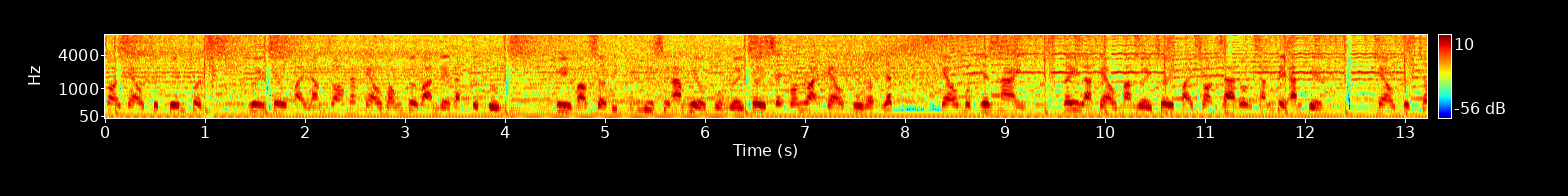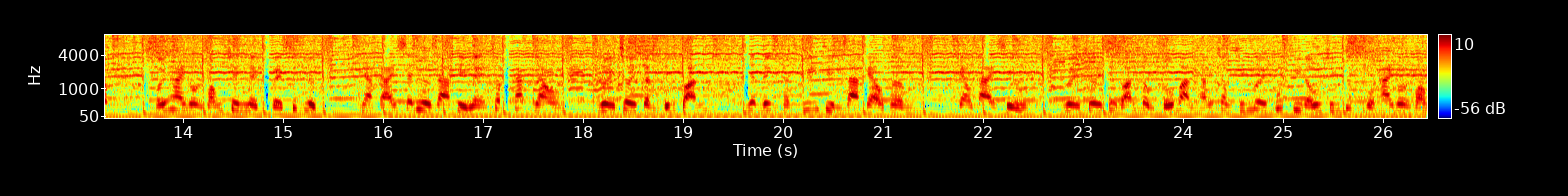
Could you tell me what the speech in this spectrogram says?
soi kèo trực tuyến chuẩn. Người chơi phải nắm rõ các kèo bóng cơ bản để đặt cược đúng. Tùy vào sở thích cũng như sự am hiểu của người chơi sẽ có loại kèo phù hợp nhất. Kèo một x hai, đây là kèo mà người chơi phải chọn ra đội thắng để ăn tiền. Kèo cực chấp, với hai đội bóng chênh lệch về sức lực, nhà cái sẽ đưa ra tỷ lệ chấp khác nhau. Người chơi cần tính toán, nhận định thật kỹ tìm ra kèo thơm, kèo tài xỉu. Người chơi dự đoán tổng số bàn thắng trong 90 phút thi đấu chính thức của hai đội bóng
